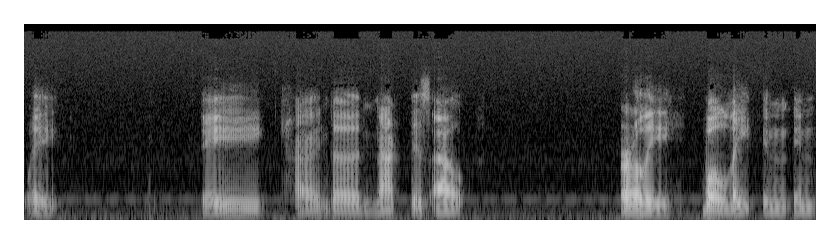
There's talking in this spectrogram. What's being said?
wait, they kind of knocked this out early. Well, late in in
